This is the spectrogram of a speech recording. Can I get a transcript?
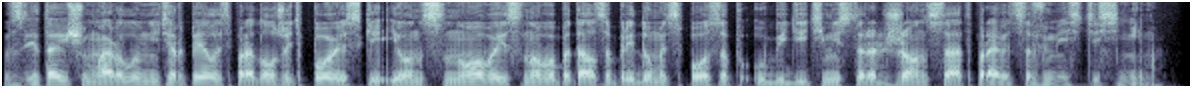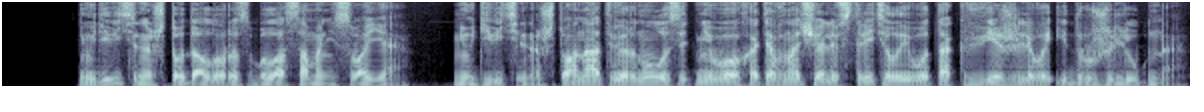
Взлетающему орлу не терпелось продолжить поиски, и он снова и снова пытался придумать способ убедить мистера Джонса отправиться вместе с ним. Неудивительно, что Долорес была сама не своя. Неудивительно, что она отвернулась от него, хотя вначале встретила его так вежливо и дружелюбно.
